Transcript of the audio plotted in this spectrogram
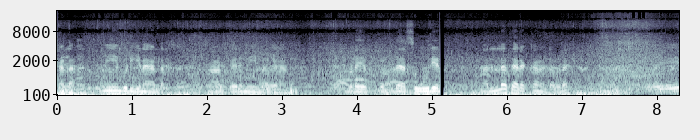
കണ്ട? മീൻ പിടിക്കണ കണ്ട? ആൾക്കാർ മീൻ പിടിക്കണാണ് ഇവിടെ എപ്പോൾ ഇതാ സൂര്യൻ. നല്ല തിരക്കാണ് കേട്ടോ ഇവിടെ. കുറേ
